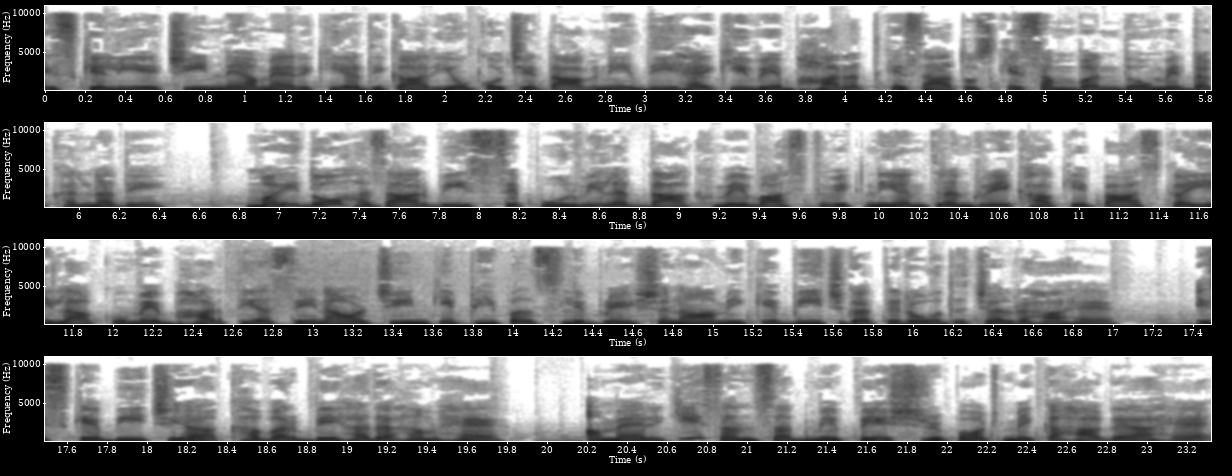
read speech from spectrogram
इसके लिए चीन ने अमेरिकी अधिकारियों को चेतावनी दी है कि वे भारत के साथ उसके संबंधों में दखल न दें। मई 2020 से पूर्वी लद्दाख में वास्तविक नियंत्रण रेखा के पास कई इलाकों में भारतीय सेना और चीन की पीपल्स लिबरेशन आर्मी के बीच गतिरोध चल रहा है। इसके बीच यह खबर बेहद अहम है। अमेरिकी संसद में पेश रिपोर्ट में कहा गया है,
